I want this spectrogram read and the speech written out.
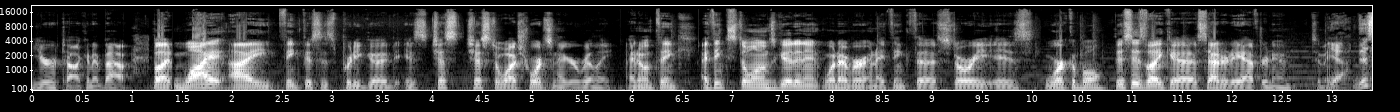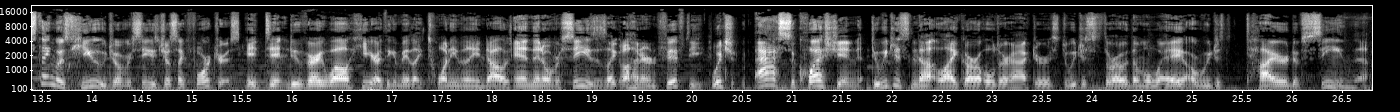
you're talking about. But why I think this is pretty good is just just to watch Schwarzenegger. Really, I don't think I think Stallone's good in it, whatever, and I think the story is workable. This is like a Saturday afternoon to me. Yeah, this thing was huge overseas, just like Fortress. It didn't do very well here. I think it made like twenty million dollars, and then overseas is like one hundred and fifty. Which asks the question: Do we just not like our older actors? Do we just throw them away? Or are we just tired of seeing them?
